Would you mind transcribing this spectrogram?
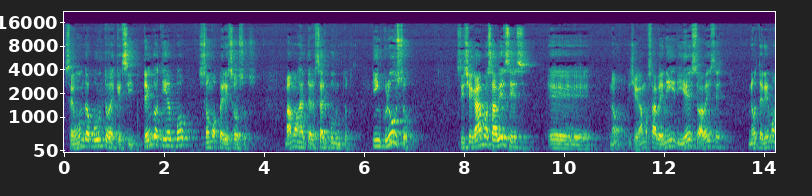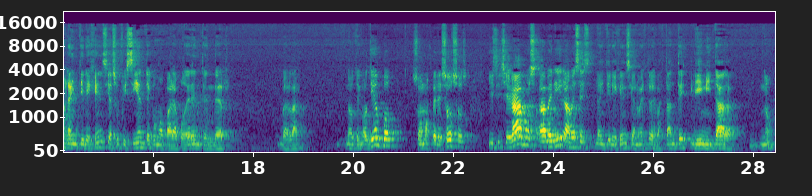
Segundo punto es que si tengo tiempo, somos perezosos. Vamos al tercer punto. Incluso, si llegamos a veces, eh, ¿no? Llegamos a venir y eso a veces no tenemos la inteligencia suficiente como para poder entender, ¿verdad? No tengo tiempo, somos perezosos y si llegamos a venir a veces la inteligencia nuestra es bastante limitada, ¿no?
